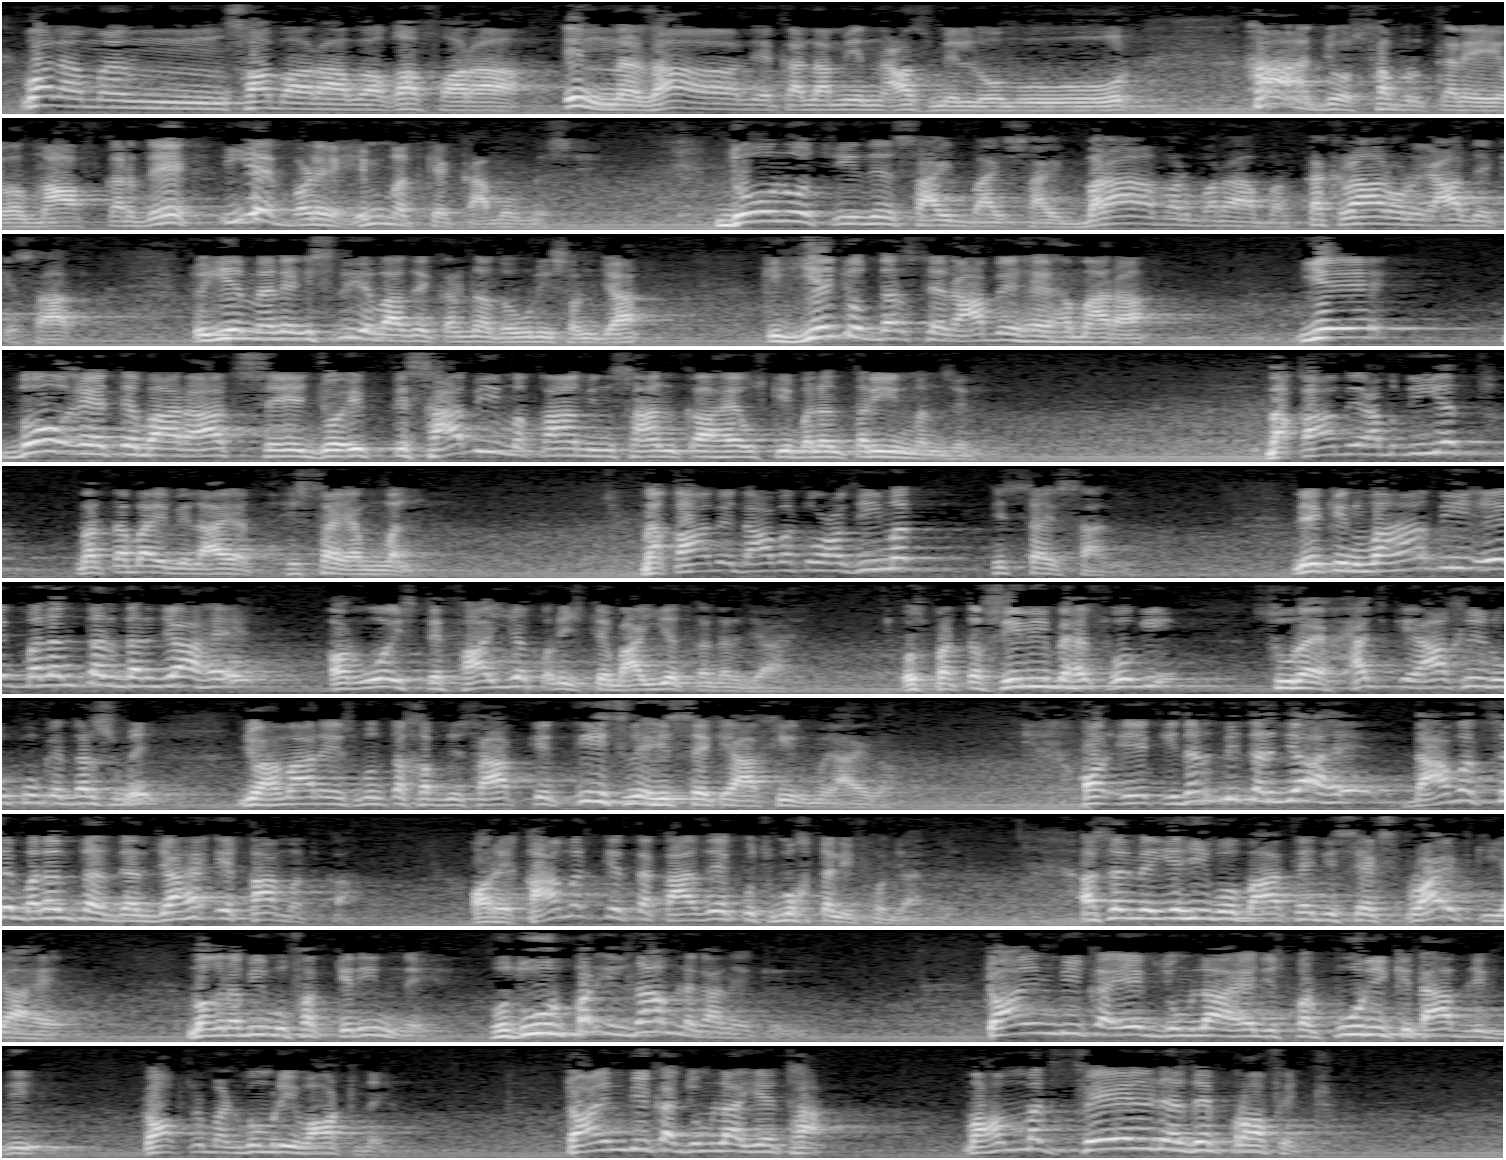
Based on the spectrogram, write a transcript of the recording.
ولمن صبر و غفرا ان نظال کلم عزم الامور ہاں جو صبر کرے اور معاف کر دے، یہ بڑے ہمت کے کاموں میں سے دونوں چیزیں سائڈ بائی سائڈ برابر برابر، تکرار اور اعادے کے ساتھ۔ تو یہ میں نے اس لیے واضح کرنا ضروری سمجھا کہ یہ جو درس رابع ہے ہمارا، یہ دو اعتبارات سے جو اقتصابی مقام انسان کا ہے، اس کی بلند ترین منزل۔ مقام ابدیت مرتبہ ولایت، حصہ اول۔ مقام دعوت و عظیمت، حصہ ثانی۔ لیکن وہاں بھی ایک بلندر درجہ ہے اور وہ استفائیت اور اجتباعیت کا درجہ ہے۔ اس پر تفصیلی بحث ہوگی سورہ حج کے آخری رکو کے درس میں، جو ہمارے اس منتخب نصاب کے تیسرے حصے کے آخر میں آئے گا۔ اور ایک ادھر بھی درجہ ہے دعوت سے بلندر درجہ ہے اقامت کا اور اقامت کے تقاضے کچھ مختلف ہو جاتے ہیں۔ اصل میں یہی وہ بات ہے جسے ایکسپلائٹ کیا ہے مغربی مفکرین نے حضور پر الزام لگانے کے لیے۔ ٹائن بی کا ایک جملہ ہے جس پر پوری کتاب لکھ دی ڈاکٹر مٹگمری واٹ نے۔ ٹائن بی کا جملہ یہ تھا، Muhammad failed as a prophet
